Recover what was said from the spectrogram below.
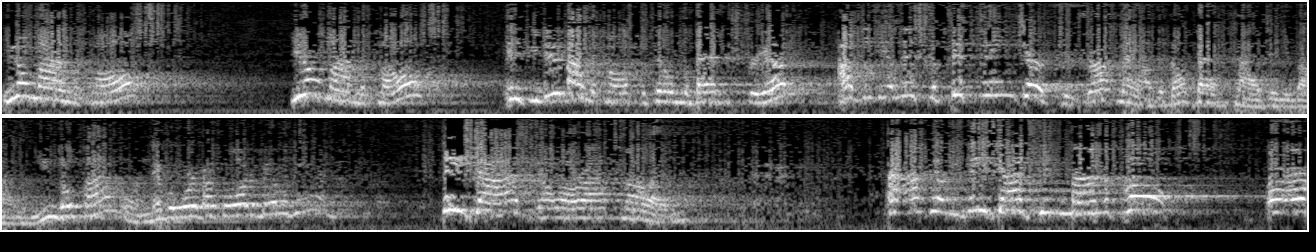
You don't mind the cost. You don't mind the cost. And if you do mind the cost of filling the baptistry up, I'll give you a list of 15 churches right now that don't baptize anybody. You can go find one. Never worry about the water bill again. These guys, y'all all right? Smile at me. I, I'm telling you, these guys didn't mind the cost or, or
